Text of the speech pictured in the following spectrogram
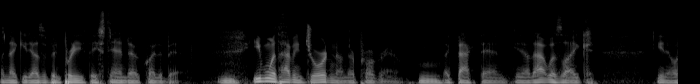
Nike does have been pretty. They stand out quite a bit, Mm. even with having Jordan on their program. Mm. Like back then, you know that was like, you know,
